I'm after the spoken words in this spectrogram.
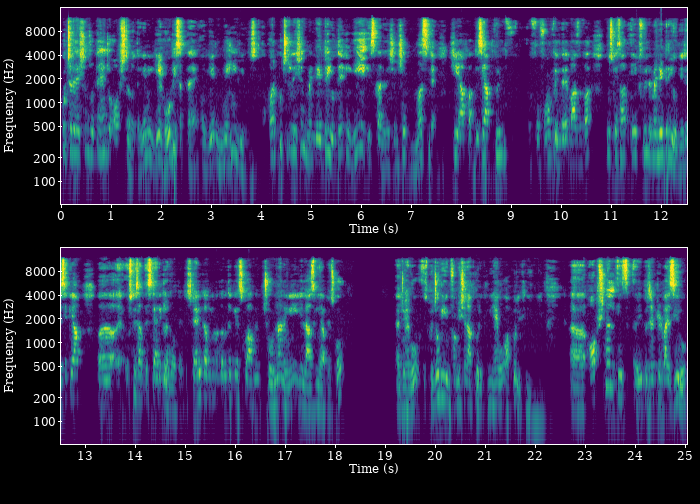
कुछ रिलेशन होते हैं जो ऑप्शनल होते हैं यानी ये हो भी सकता है और ये नहीं भी हो सकता। और कुछ रिलेशन मैंडेटरी होते हैं कि ये इसका रिलेशनशिप मस्ट है। ये आपका जैसे आप फ़ील्ड फॉर्म फिल करें बाज दफ़ा तो उसके साथ एक फ़ील्ड मैंडेटरी होती है। जैसे कि आप आ, उसके साथ स्टेरिक लगा होता है। तो स्टेरिक का मतलब होता है कि इसको आपने छोड़ना नहीं है ये लाजमी आप इसको जो है वो, इस पर जो भी इंफॉर्मेशन आपको लिखनी है, वो आपको लिखनी होगी। Optional is represented by zero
